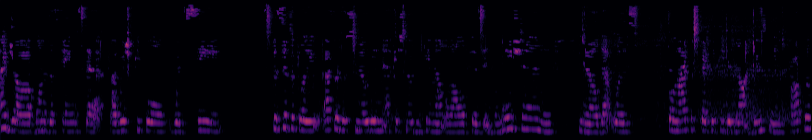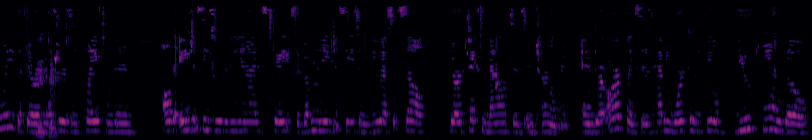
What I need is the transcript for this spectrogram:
my job, one of the things that I wish people would see specifically after the Snowden, after Snowden came out with all of his information, and you know, that was from my perspective, he did not do things properly. But there are mm-hmm. measures in place within all the agencies within the United States, the government agencies, and the U.S. itself, there are checks and balances internally. And there are places, having worked in the field, you can go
